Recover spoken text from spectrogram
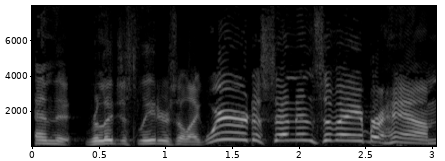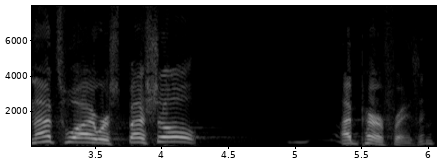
And the religious leaders are like, We're descendants of Abraham. That's why we're special. I'm paraphrasing.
